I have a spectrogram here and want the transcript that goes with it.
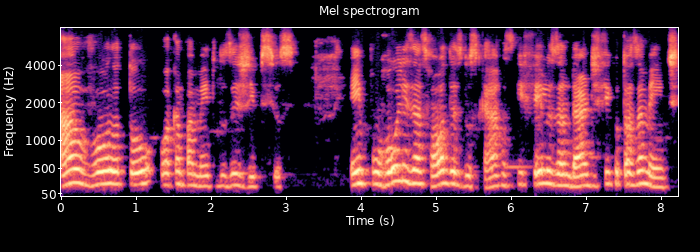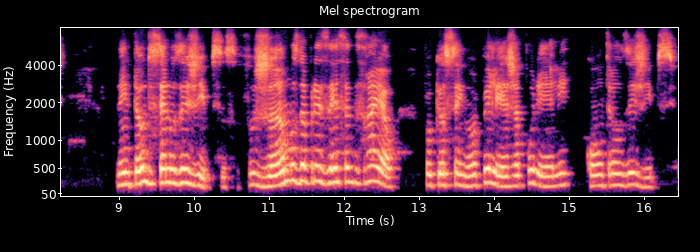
alvorotou o acampamento dos egípcios. Empurrou-lhes as rodas dos carros e fê-los andar dificultosamente. Então disseram os egípcios: Fujamos da presença de Israel, porque o Senhor peleja por ele contra os egípcios.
